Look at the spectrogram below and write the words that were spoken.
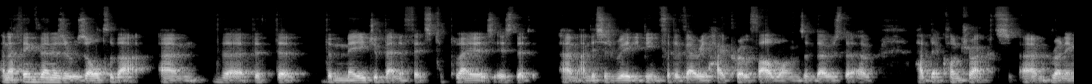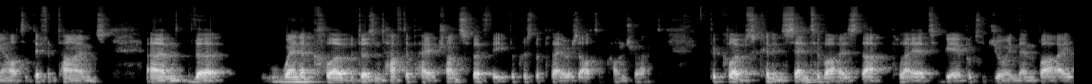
And I think then as a result of that, um, the, the, the, the, major benefits to players is that, um, and this has really been for the very high profile ones and those that have had their contracts um, running out at different times, um, that when a club doesn't have to pay a transfer fee because the player is out of contract, the clubs can incentivize that player to be able to join them by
